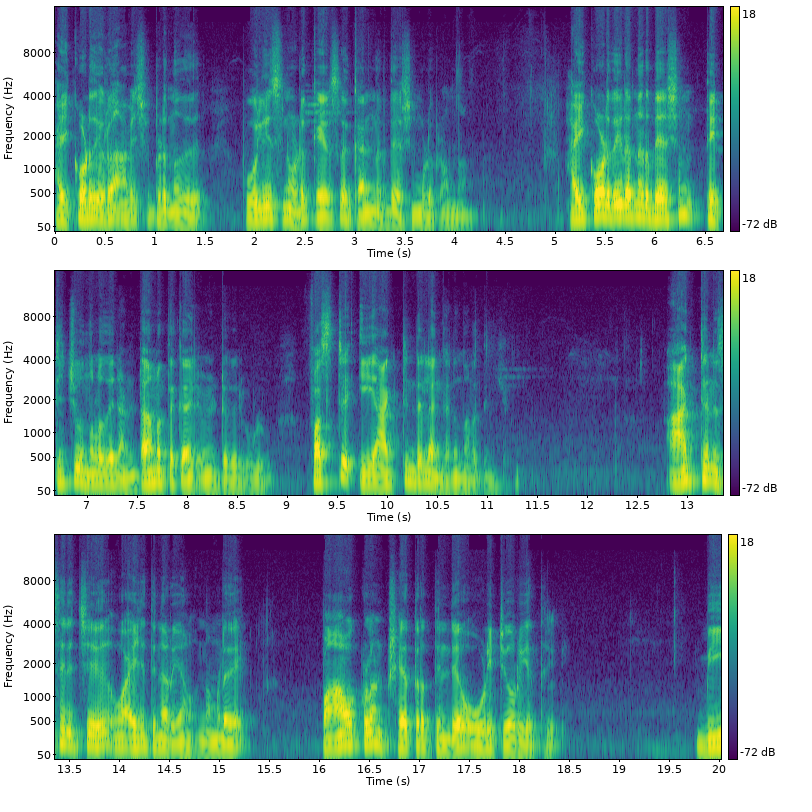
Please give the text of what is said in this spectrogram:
ഹൈക്കോടതികൾ ആവശ്യപ്പെടുന്നത് പോലീസിനോട് കേസ് കേസെടുക്കാൻ നിർദ്ദേശം കൊടുക്കണമെന്നാണ്. ഹൈക്കോടതിയുടെ നിർദ്ദേശം തെറ്റിച്ചു എന്നുള്ളത് രണ്ടാമത്തെ കാര്യമായിട്ട് വരുള്ളൂ. ഫസ്റ്റ് ഈ ആക്ടിന്റെ ലംഘനം നടന്നിരിക്കുന്നു ആക്ട് അനുസരിച്ച് വൈദ്യത്തിനറിയാം നമ്മുടെ പാവക്കുളം ക്ഷേത്രത്തിന്റെ ഓഡിറ്റോറിയത്തിൽ ബി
